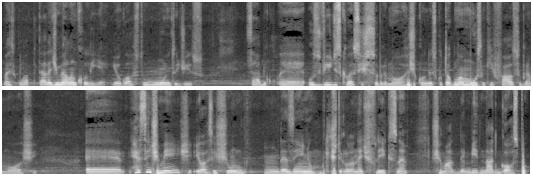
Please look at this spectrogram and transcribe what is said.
mas com uma pitada de melancolia. E eu gosto muito disso. Sabe, é, os vídeos que eu assisto sobre a morte, quando eu escuto alguma música que fala sobre a morte. É, recentemente eu assisti um, um desenho que estreou na Netflix, né? Chamado The Midnight Gospel.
